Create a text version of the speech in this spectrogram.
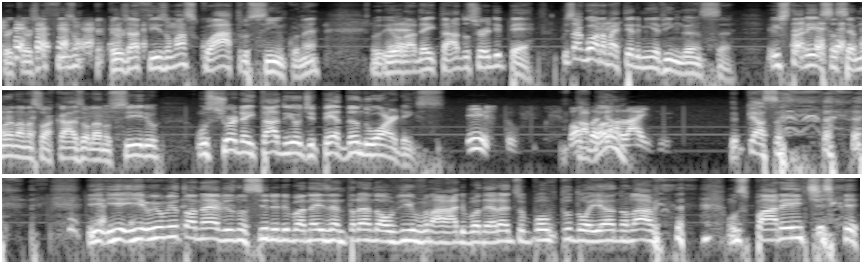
Porque eu já fiz, um, eu já fiz umas quatro, cinco, né? Eu é. lá deitado, o senhor de pé. Pois agora é. vai ter minha vingança. Eu estarei essa semana na sua casa ou lá no Sírio, o senhor deitado e eu de pé dando ordens. Isto. Vamos tá fazer bom? a live. Porque a... e, e, e, o Milton Neves no Sírio Libanês entrando ao vivo na Rádio Bandeirantes, o povo tudo olhando lá, uns parentes de,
